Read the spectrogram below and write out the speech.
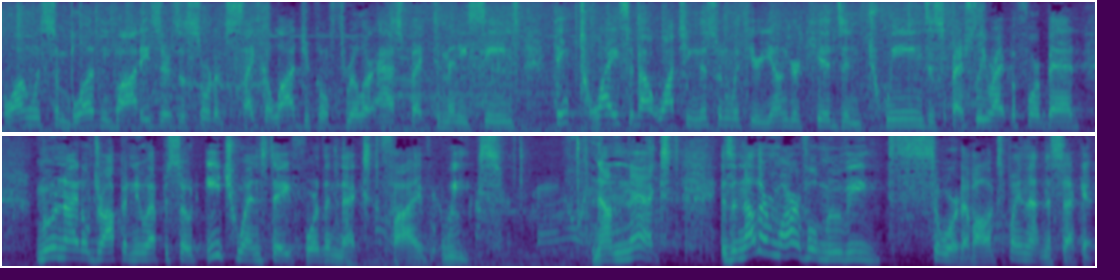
Along with some blood and bodies, there's a sort of psychological thriller aspect to many scenes. Think twice about watching this one with your younger kids and tweens, especially right before bed. Moon Knight will drop a new episode each Wednesday for the next five weeks. Now, next is another Marvel movie, sort of. I'll explain that in a second.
